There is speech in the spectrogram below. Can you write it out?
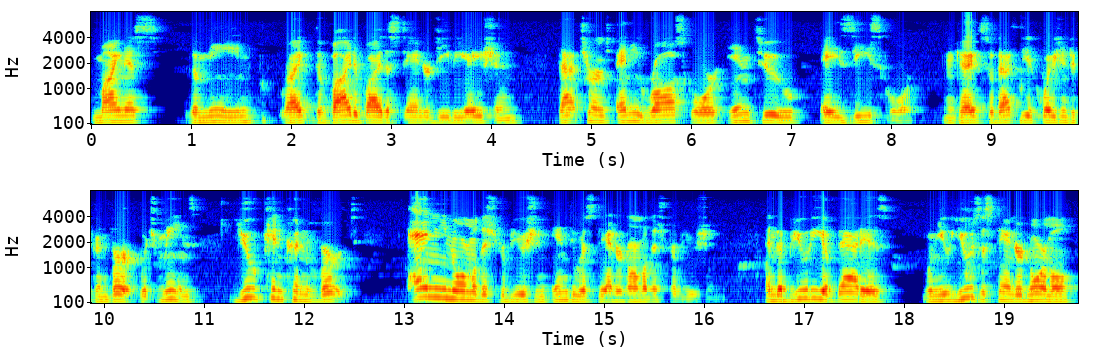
minus the mean, right, divided by the standard deviation, that turns any raw score into a z-score. Okay, so that's the equation to convert, which means you can convert any normal distribution into a standard normal distribution. And the beauty of that is when you use a standard normal,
